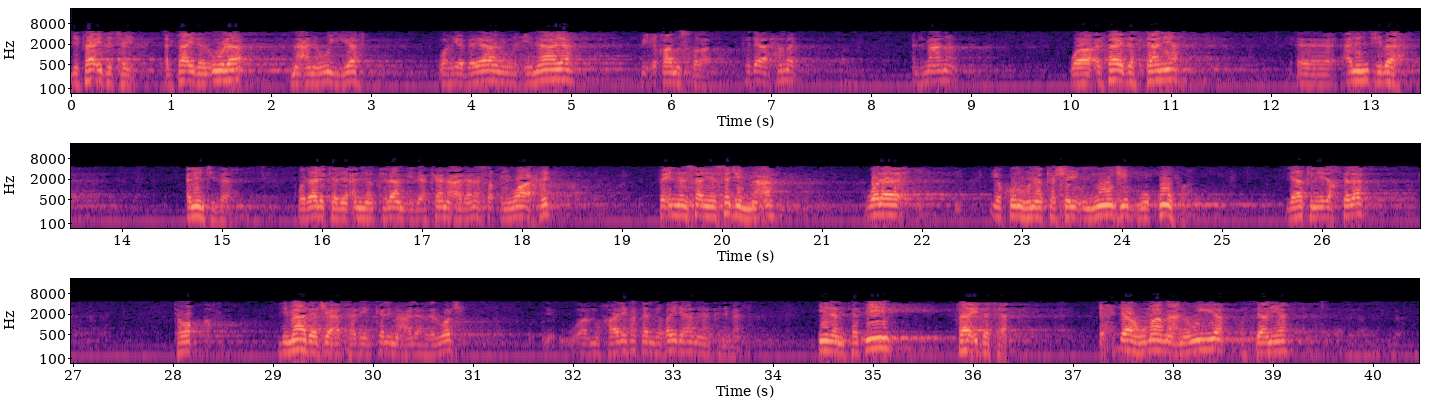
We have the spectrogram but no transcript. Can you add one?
لفائدتين. الفائدة الأولى معنوية وهي بيان العناية بإقام الصلاة. كذا حمد. أنت معنا؟ والفائدة الثانية الانتباه. الانتباه. وذلك لأن الكلام إذا كان على نسق واحد فإن الإنسان ينسجم معه ولا يكون هناك شيء يوجب وقوفه. لكن إذا اختلف توقف. لماذا جاءت هذه الكلمة على هذا الوجه؟ ومخالفة لغيرها من الكلمات. إذا ففيه فائدتان. إحداهما معنوية والثانية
